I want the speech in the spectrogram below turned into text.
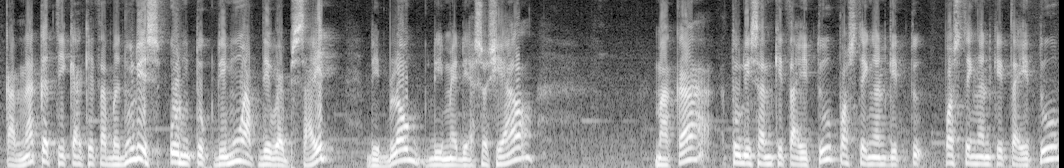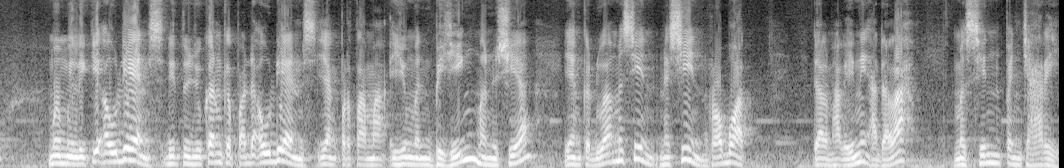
Karena ketika kita menulis untuk dimuat di website, di blog, di media sosial, maka tulisan kita itu, postingan kita, postingan kita itu memiliki audiens, ditujukan kepada audiens. Yang pertama human being, manusia, yang kedua mesin, mesin, robot. Dalam hal ini adalah mesin pencari.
